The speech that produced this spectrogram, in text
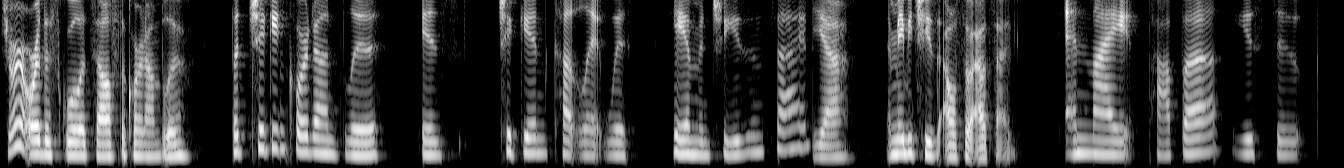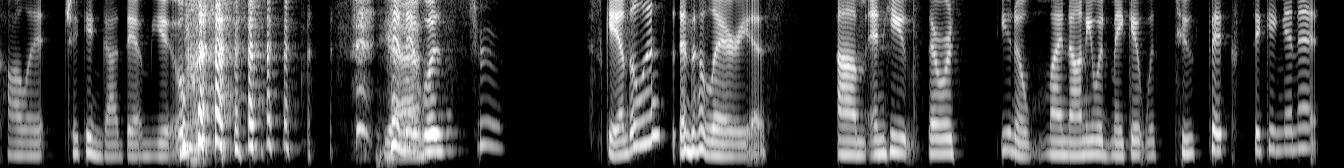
Sure, or the school itself, the cordon bleu. But chicken cordon bleu is chicken cutlet with ham and cheese inside. Yeah. And maybe cheese also outside. And my papa used to call it chicken goddamn you. and it was true. scandalous and hilarious. Um, and he, there was, you know, my nanny would make it with toothpicks sticking in it,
